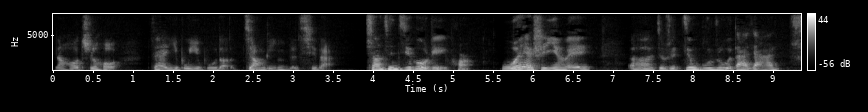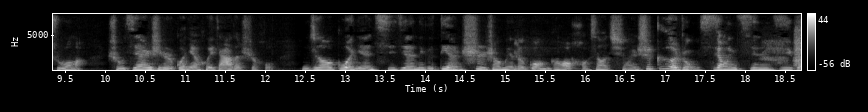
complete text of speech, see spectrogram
然后之后再一步一步的降低你的期待。相亲机构这一块儿，我也是因为，呃，就是经不住大家说嘛。首先是过年回家的时候，你知道过年期间那个电视上面的广告，好像全是各种相亲机构。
